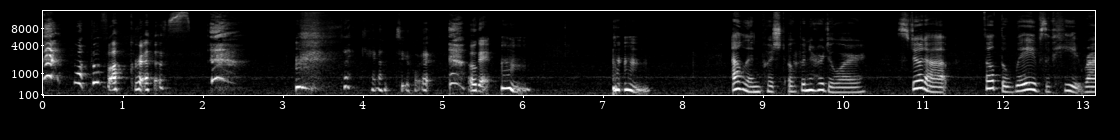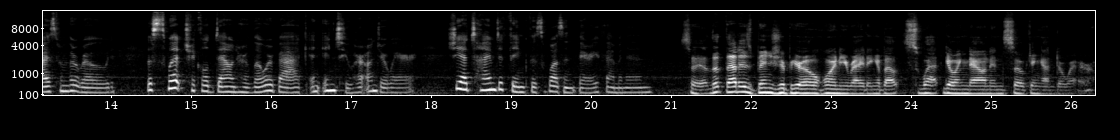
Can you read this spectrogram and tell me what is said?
what the fuck, Chris? I can't do it. Okay. Ellen pushed open her door, stood up, felt the waves of heat rise from the road. The sweat trickled down her lower back and into her underwear. She had time to think this wasn't very feminine. So yeah, that that is Ben Shapiro horny writing about sweat going down in soaking underwear.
